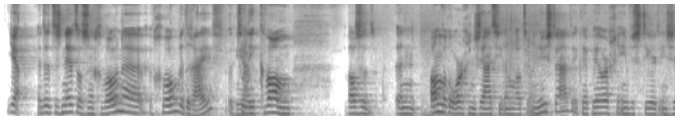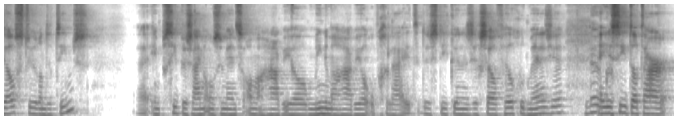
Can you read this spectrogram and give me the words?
Ja, en dat is net als een gewone, gewoon bedrijf. Toen Ja. ik kwam was het een andere organisatie dan wat er nu staat. Ik heb heel erg geïnvesteerd in zelfsturende teams. Eh, in principe zijn onze mensen allemaal HBO, minimaal HBO opgeleid. Dus die kunnen zichzelf heel goed managen. Leuk. En je ziet dat daar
